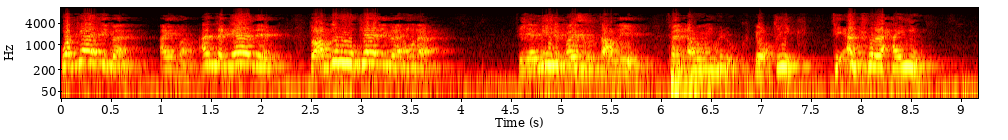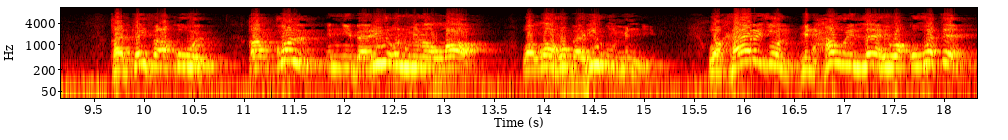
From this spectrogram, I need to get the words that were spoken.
وكاذبا. أيضا. أنت كاذب. تعظمه كاذبا هنا. في يمينك وليس في التعظيم. فإنه يمهلك. يعطيك. في أكثر الحيين. قال كيف أقول؟ قال قل إني بريء من الله. والله بريء مني. وخارج من حول الله وقوته.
